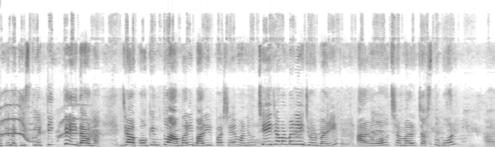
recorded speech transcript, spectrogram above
ওকে নাকি স্কুলে টিকতেই দাও না। ও কিন্তু আমারই বাড়ির পাশে মানে হচ্ছে এই যে আমার বাড়ি এই জোর বাড়ি আর ও হচ্ছে আমার চাস্তু বোন। আর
